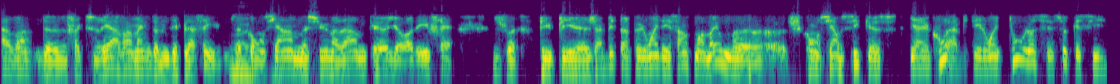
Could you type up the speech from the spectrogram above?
avant de facturer, avant même de me déplacer. Vous êtes conscient, monsieur, madame, qu'il y aura des frais. Je, puis, puis euh, j'habite un peu loin des centres moi-même. Euh, je suis conscient aussi que il y a un coût à habiter loin de tout. Là, c'est sûr que si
